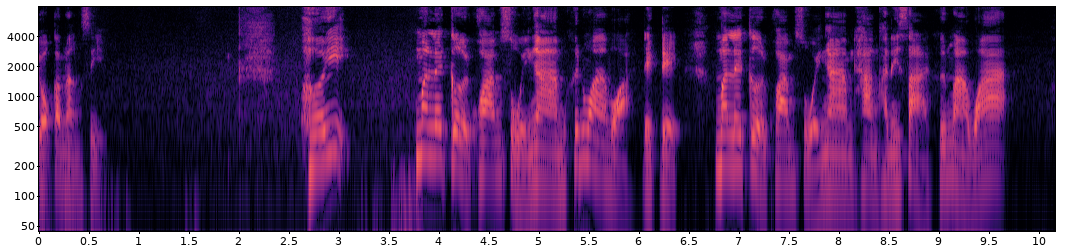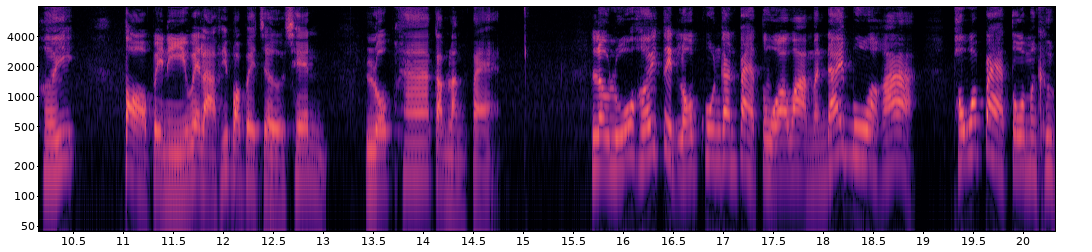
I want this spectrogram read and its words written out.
ยกกำลังสี่เฮ้ยมันเลยเกิดความสวยงามขึ้นมาว่ะ เด็กๆ มันเลยเกิดความสวยงามทางคณิตศาสตร์ขึ้นมาว่า เฮ้ย ต่อไปนี้เวลาพี่ป๊อปไปเจอ เช่นลบห้ากำลังแปด เรารู้เฮ้ยติดลบคูณกันแปดตัวว่ะมันได้บวกอะเพราะว่าแปดตัวมันคือ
